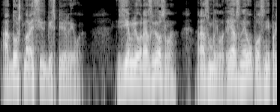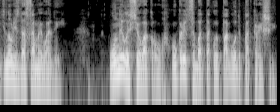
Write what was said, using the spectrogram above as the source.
а дождь моросит без перерыва. Землю развезло, размыло, грязные оползни протянулись до самой воды. Уныло все вокруг, укрыться бы от такой погоды под крышей.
